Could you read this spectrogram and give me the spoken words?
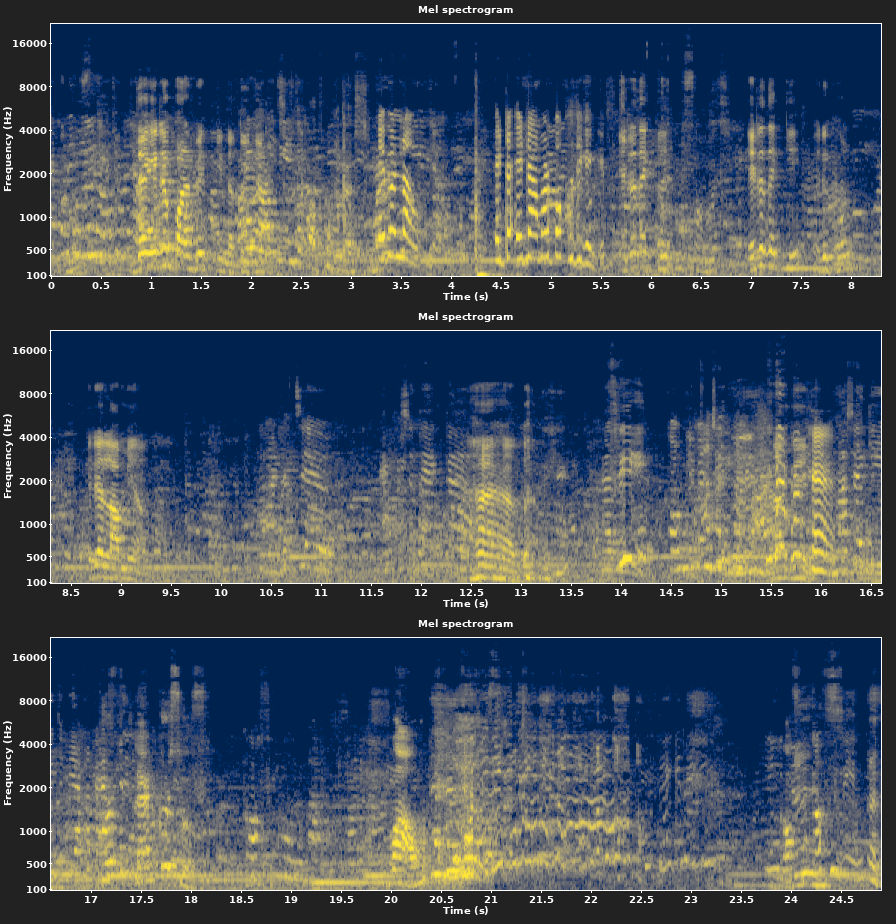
এখন এই জিনিসটা দেখ এটা পারফেক্ট কিনা তুই এবার নাও এটা এটা আমার পক্ষ থেকে গিফট এটা দেখ তুই এটা দেখ কি এটা কোন এটা লামিয়া। হ্যাঁ হ্যাঁ। হ্যাঁ তোমরা কি প্ল্যান করছ coffee wow coffee coffee beans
